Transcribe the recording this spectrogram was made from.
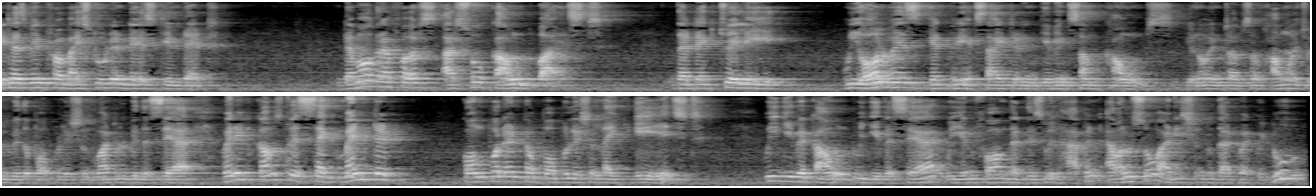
it has been from my student days till date, demographers are so count biased that actually we always get very excited in giving some counts, you know, in terms of how much will be the population, what will be the share. When it comes to a segmented component of population like aged, we give a count, we give a share, we inform that this will happen. Also, addition to that, what we do,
